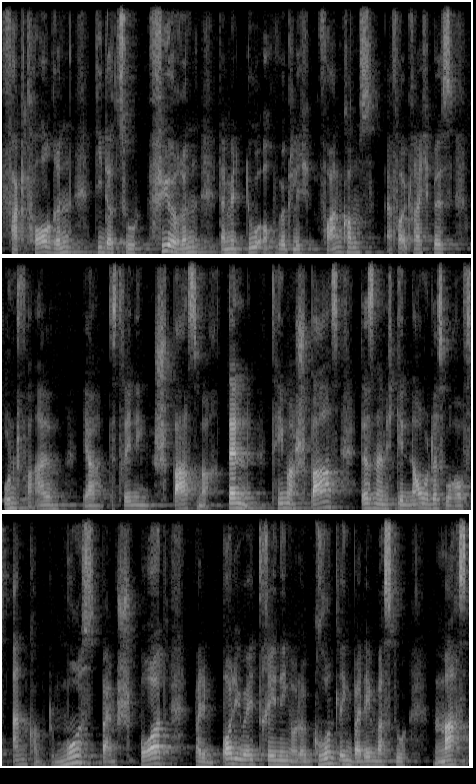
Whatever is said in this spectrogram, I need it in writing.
Faktoren, die dazu führen, damit du auch wirklich vorankommst, erfolgreich bist und vor allem ja, das Training Spaß macht. Denn Thema Spaß, das ist nämlich genau das, worauf es ankommt. Du musst beim Sport, bei dem Bodyweight-Training oder grundlegend bei dem, was du machst,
